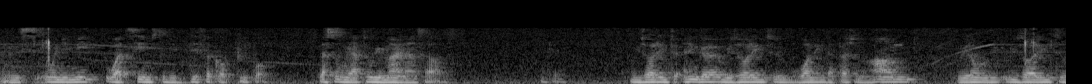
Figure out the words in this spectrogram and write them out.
when, you when you meet what seems to be difficult people, that's when we have to remind ourselves. Okay resorting to anger, resorting to wanting that person harmed, we don't resorting to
